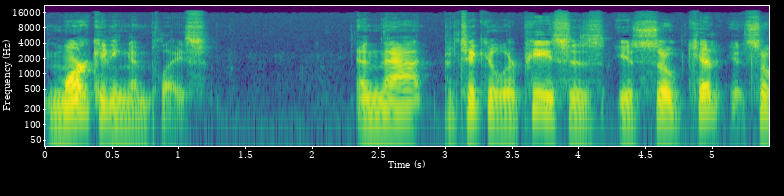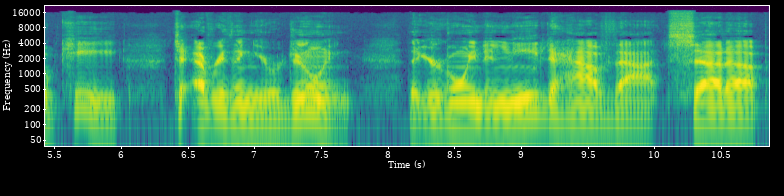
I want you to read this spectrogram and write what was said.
marketing in place. And that particular piece is is so key, so key to everything you're doing that you're going to need to have that set up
